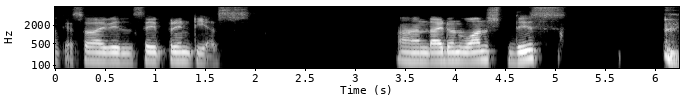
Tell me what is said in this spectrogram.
Okay so i will say print yes. And i don't want this.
